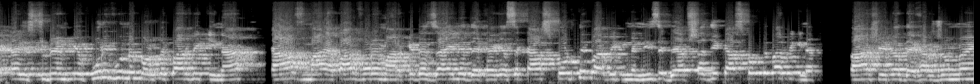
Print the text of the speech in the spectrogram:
একটা স্টুডেন্টকে পরিপূর্ণ করতে পারবে কিনা? কাজ তারপরে মার্কেটে যাইলে দেখা গেছে কাজ করতে পারবে কিনা? নিজে ব্যবসা দিয়ে কাজ করতে পারবে কিনা? তা সেটা দেখার জন্যই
